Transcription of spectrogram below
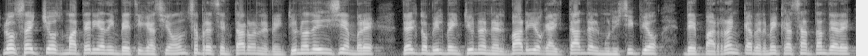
Los hechos materia de investigación se presentaron el 21 de diciembre del 2021 en el barrio Gaitán del municipio de Barranca Bermeja, Santander,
